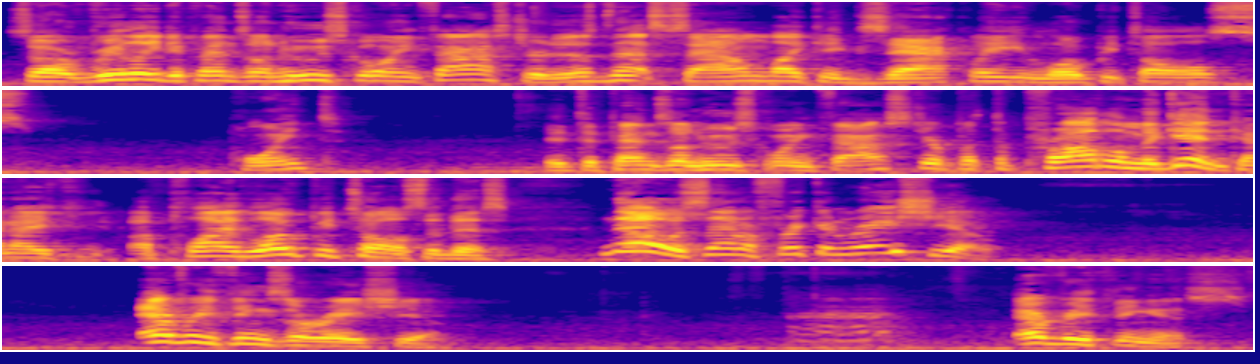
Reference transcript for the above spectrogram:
So it really depends on who's going faster. Doesn't that sound like exactly L'Hopital's point? It depends on who's going faster. But the problem, again, can I apply L'Hopital's to this? No, it's not a freaking ratio. Everything's a ratio. Everything is.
